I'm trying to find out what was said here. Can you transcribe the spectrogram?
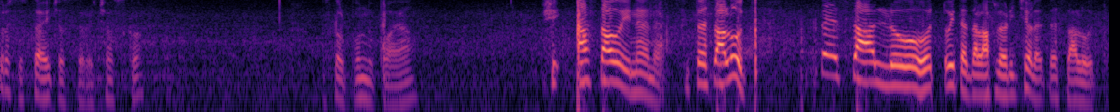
Trebuie să stea aici să se răcească. Asta îl pun după aia. Și asta îi, nene. Te salut! Te salut! Uite, de la Floricele te salut! Uhu!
